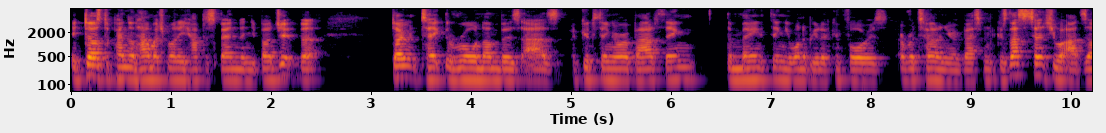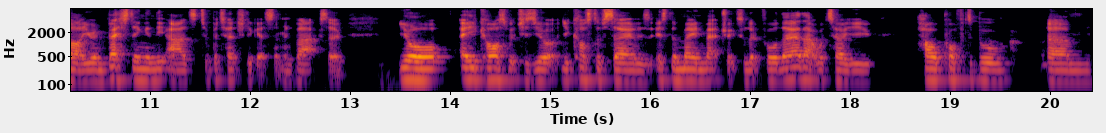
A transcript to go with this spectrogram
It does depend on how much money you have to spend in your budget, but don't take the raw numbers as a good thing or a bad thing. The main thing you want to be looking for is a return on your investment because that's essentially what ads are. You're investing in the ads to potentially get something back. So your ACOS, which is your your cost of sale, is, is the main metric to look for there. That will tell you how profitable um,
